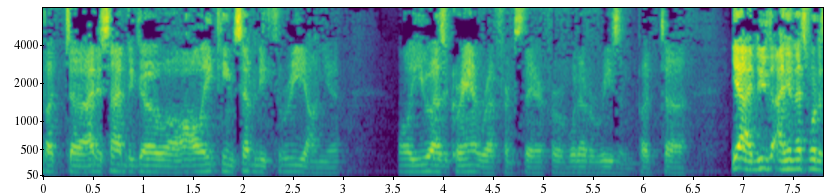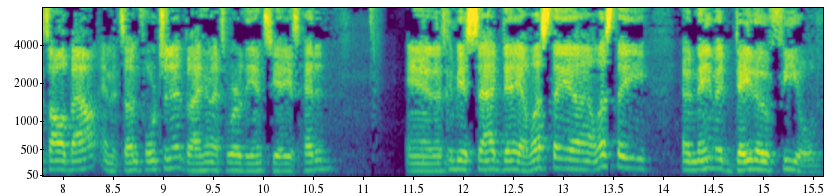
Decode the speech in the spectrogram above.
But uh, I decided to go uh, all 1873 on you. Well, U.S. Grant reference there for whatever reason. But uh, yeah, I do. I think that's what it's all about, and it's unfortunate, but I think that's where the NCAA is headed. And it's going to be a sad day unless they uh, unless they you know, name it Dado Field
